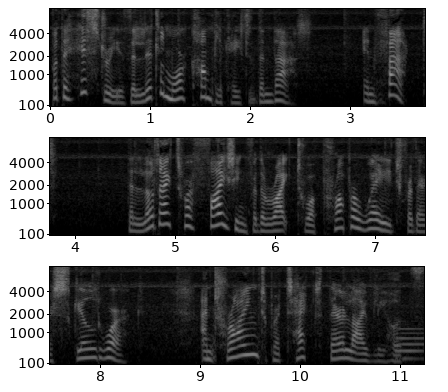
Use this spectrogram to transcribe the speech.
but the history is a little more complicated than that. In fact, the Luddites were fighting for the right to a proper wage for their skilled work and trying to protect their livelihoods.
